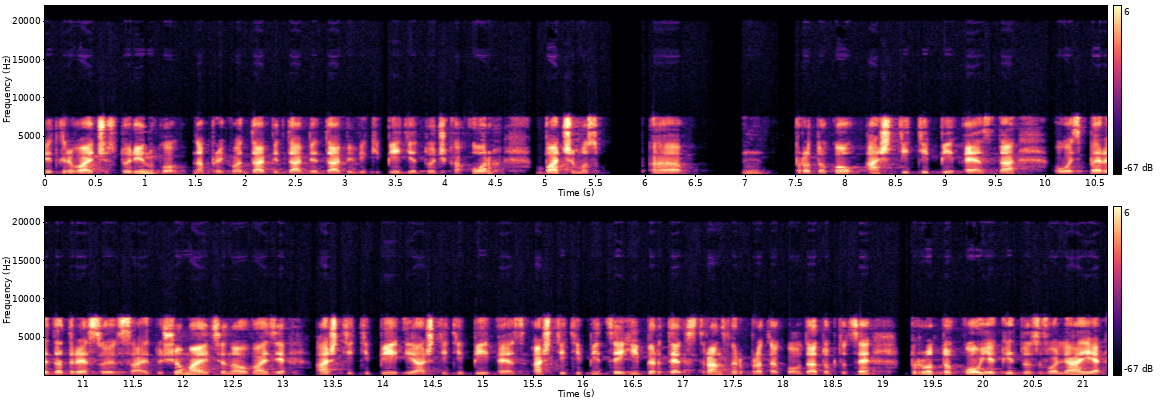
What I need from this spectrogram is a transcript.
відкриваючи сторінку, наприклад, www.wikipedia.org, бачимо е, протокол HTTPS, да? ось перед адресою сайту. Що мається на увазі HTTP і HTTPS? HTTP це Hypertext Transfer Protocol, да? тобто це протокол, який дозволяє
